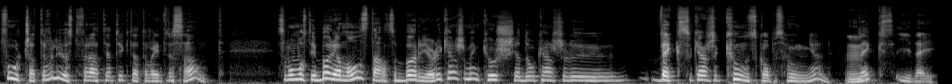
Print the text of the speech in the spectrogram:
fortsatte väl just för att jag tyckte att det var intressant. Så man måste ju börja någonstans. Så börjar du kanske med en kurs, ja då kanske du växer kanske kunskapshungern mm. väcks i dig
